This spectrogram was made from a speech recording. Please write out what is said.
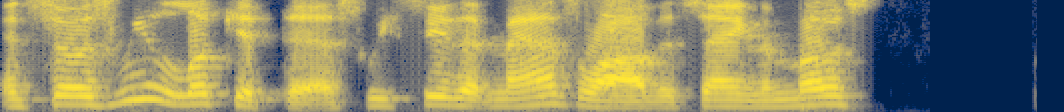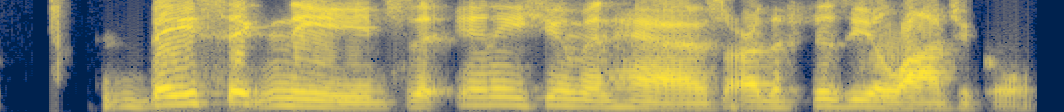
And so as we look at this, we see that Maslow is saying the most basic needs that any human has are the physiological.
